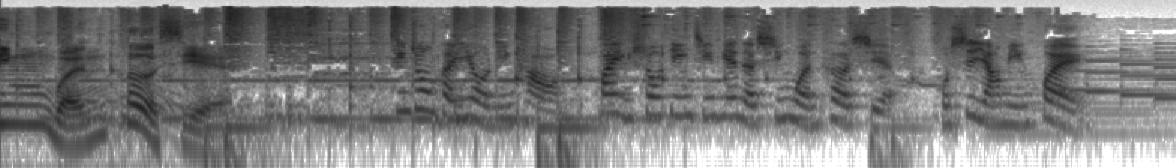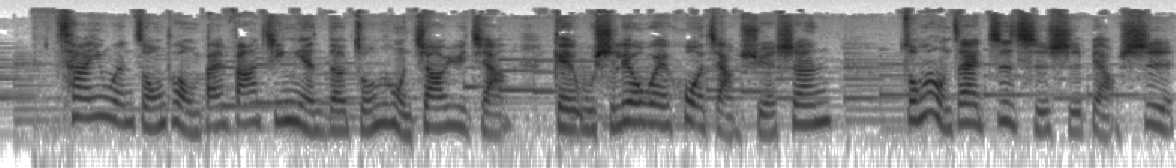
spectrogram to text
新闻特写。听众朋友您好，欢迎收听今天的新闻特写，我是杨明慧。蔡英文总统颁发今年的总统教育奖给五十六位获奖学生。总统在致辞时表示，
